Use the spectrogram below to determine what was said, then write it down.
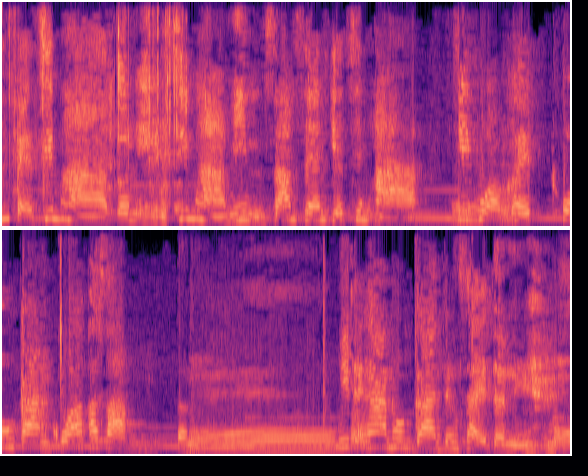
นแปดสิบห้าตัวนี้สิบห้ามินสามแสนเจ็ดสิบห้าที่พวกเคยโครงการคว้าเขาสั่งตัวโอ้นี้มีแต่งานโครงการจึงใส่ตัวนี้โอ้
